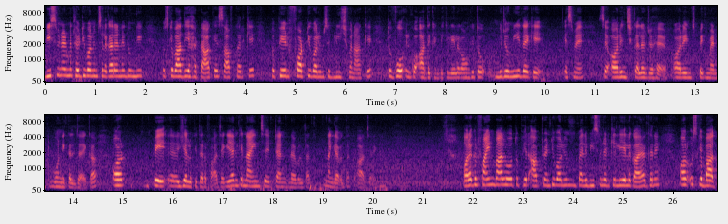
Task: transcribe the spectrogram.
बीस मिनट में थर्टी वॉल्यूम से लगा रहने दूँगी, उसके बाद ये हटा के, साफ़ करके तो फिर फोर्टी वॉल्यूम से ब्लीच बना के तो वो इनको आधे घंटे के लिए लगाऊँगी। तो मुझे उम्मीद है कि इसमें से ऑरेंज कलर जो है ऑरेंज पिगमेंट वो निकल जाएगा और पे येलो की तरफ़ आ जाएगा, यानी कि नाइन से टेन लेवल तक नाइन लेवल तक आ जाएगा। और अगर फ़ाइन बाल हो तो फिर आप ट्वेंटी वॉल्यूम पहले बीस मिनट के लिए लगाया करें और उसके बाद,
